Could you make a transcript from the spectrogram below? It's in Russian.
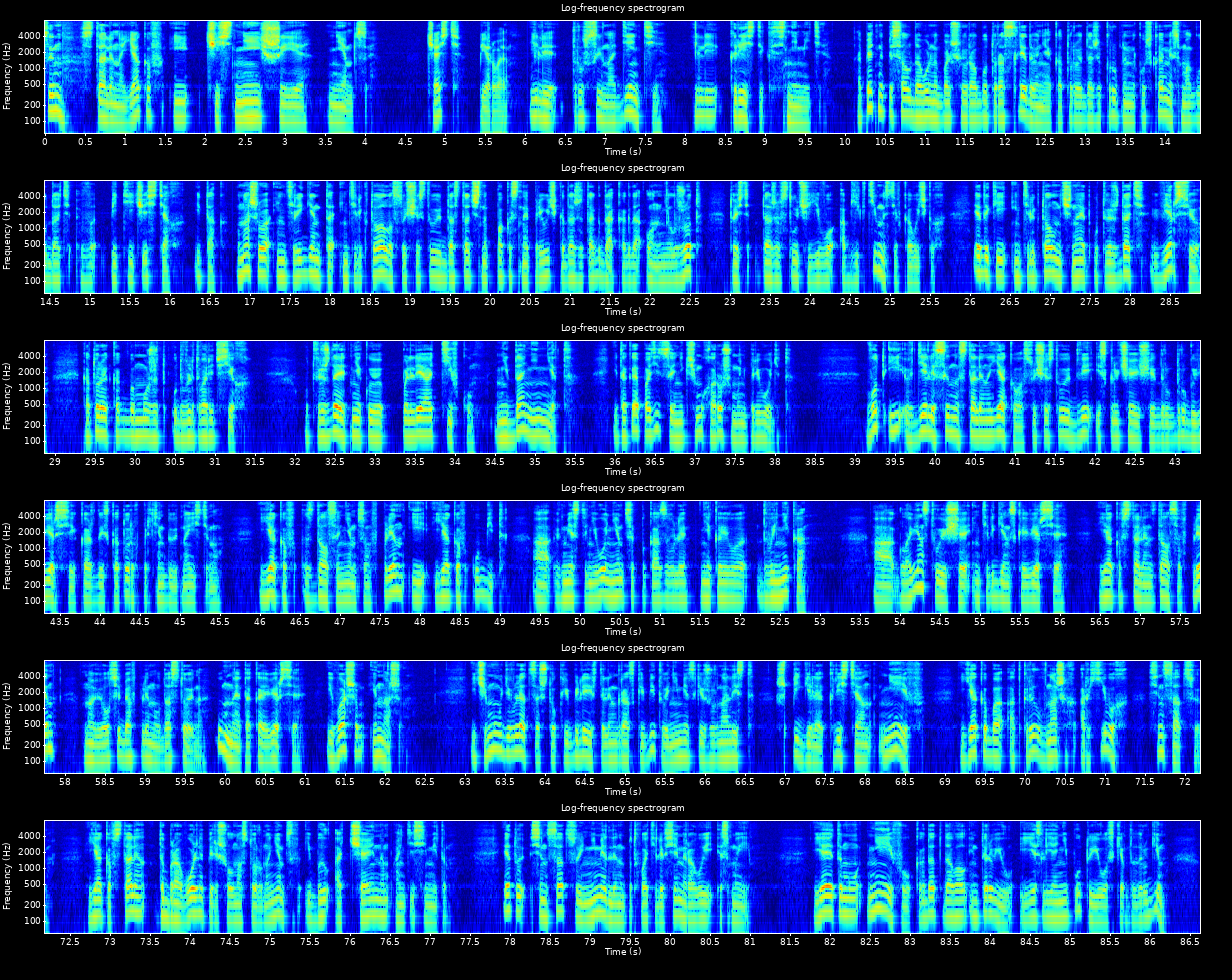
Сын Сталина Яков и честнейшие немцы. Часть первая. Или трусы наденьте, или крестик снимите. Опять написал довольно большую работу расследования, которую даже крупными кусками смогу дать в пяти частях. Итак, у нашего интеллигента-интеллектуала существует достаточно пакостная привычка даже тогда, когда он не лжет, то есть даже в случае его «объективности» в кавычках, эдакий интеллектуал начинает утверждать версию, которая как бы может удовлетворить всех. Утверждает некую паллиативку «ни да, ни нет». И такая позиция ни к чему хорошему не приводит. Вот и в деле сына Сталина Якова существуют две исключающие друг друга версии, каждая из которых претендует на истину. Яков сдался немцам в плен и Яков убит, а вместо него немцы показывали некоего двойника. А главенствующая интеллигентская версия Яков Сталин сдался в плен, но вел себя в плену достойно. Умная такая версия. И вашим, и нашим. И чему удивляться, что к юбилею Сталинградской битвы немецкий журналист Шпигеля Кристиан Неев якобы открыл в наших архивах сенсацию. Яков Сталин добровольно перешел на сторону немцев и был отчаянным антисемитом. Эту сенсацию немедленно подхватили все мировые СМИ. Я этому Нееву когда-то давал интервью, и если я не путаю его с кем-то другим,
